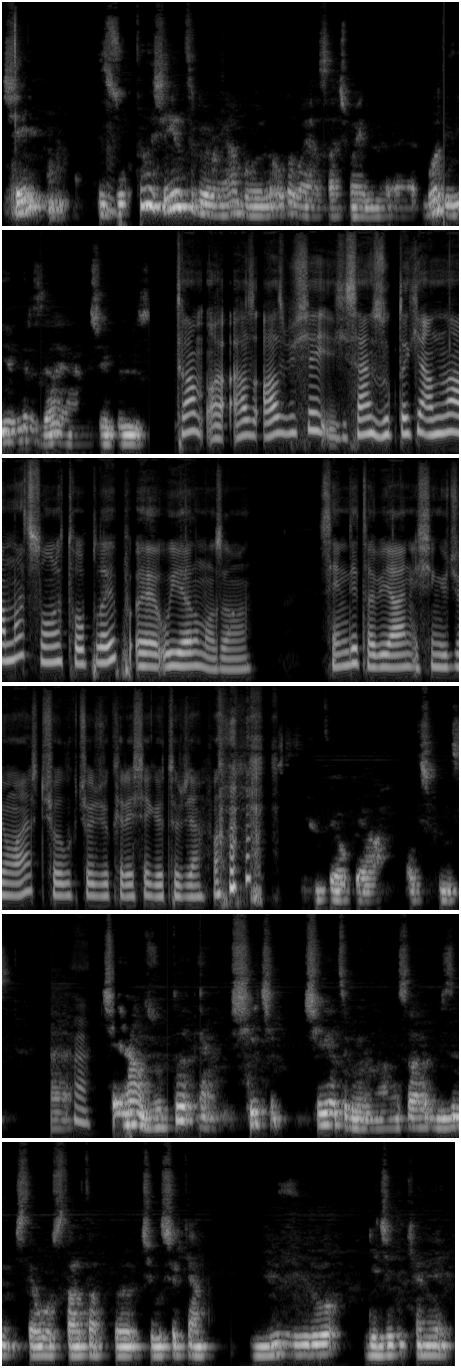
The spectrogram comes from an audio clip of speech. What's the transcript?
Şey Da şeyi hatırlıyorum ya bu arada. O da bayağı saçmaydı. Bu arada dinleyebiliriz ya yani şey yapabiliriz. Tamam az az bir şey sen Zook'taki anını anlat sonra toplayıp e, uyuyalım o zaman. Senin de tabii yani işin gücün var. Çoluk çocuğu kreşe götüreceğim falan. Yok ya alışkınız. Ee, şey ha Zook'ta yani şey için şey hatırlıyorum ya. Mesela bizim işte o startupta çalışırken 100 euro gecelik hani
